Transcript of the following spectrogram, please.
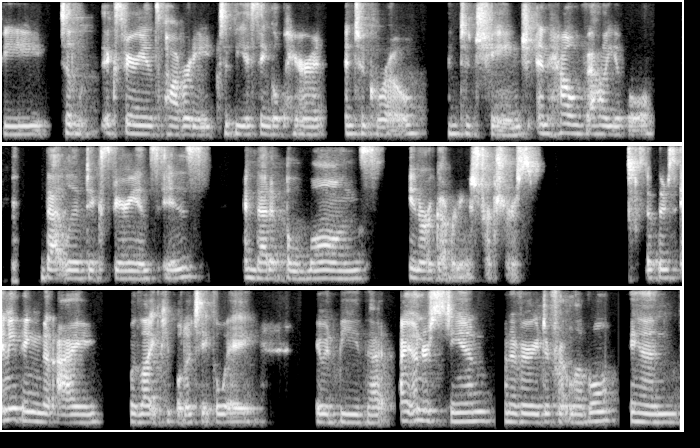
be to experience poverty, to be a single parent, and to grow and to change, and how valuable that lived experience is, and that it belongs in our governing structures. So if there's anything that I would like people to take away, it would be that I understand on a very different level and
